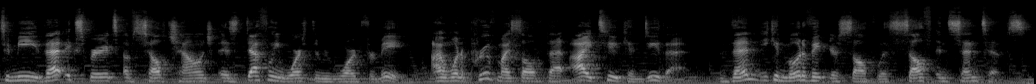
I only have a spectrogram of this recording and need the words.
To me, that experience of self challenge is definitely worth the reward for me. I want to prove myself that I too can do that. Then you can motivate yourself with self incentives.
